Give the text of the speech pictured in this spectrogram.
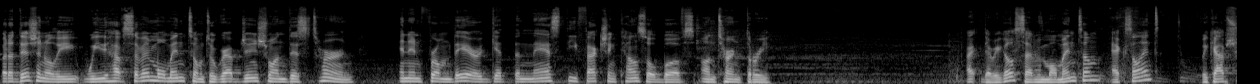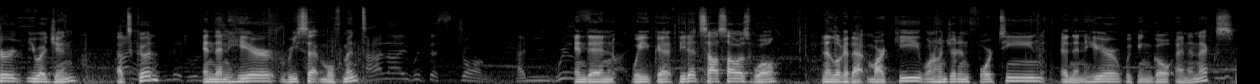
but additionally, we have 7 momentum to grab Jinshuan this turn, and then from there, get the nasty faction council buffs on turn 3 right, there we go. Seven momentum. Excellent. We captured Yue Jin. That's good. And then here, reset movement. And then we get feed at Cao Cao as well. And then look at that. Marquee 114. And then here we can go NNX.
